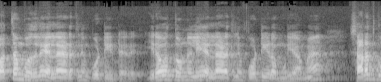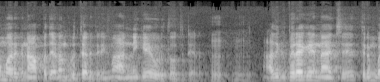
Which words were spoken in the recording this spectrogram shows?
பத்தொன்பதுல எல்லா இடத்துலையும் போட்டிக்கிட்டாரு இருபத்தொன்னுலயே எல்லா இடத்துலையும் போட்டியிட முடியாம சரத்குமாருக்கு நாற்பது இடம் கொடுத்தாரு தெரியுமா? அன்னைக்கே இவர் தோத்துட்டாரு. அதுக்கு பிறகு என்னாச்சு? திரும்ப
